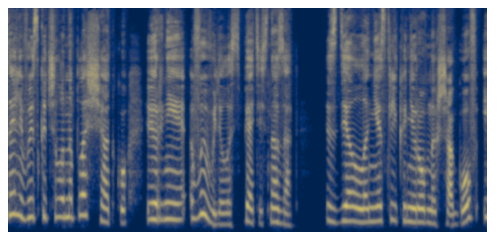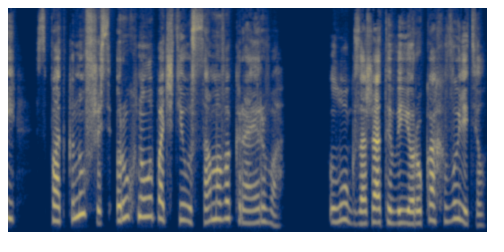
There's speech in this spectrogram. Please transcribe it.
Сель выскочила на площадку, вернее, вывалилась, пятясь назад. Сделала несколько неровных шагов и, споткнувшись, рухнула почти у самого края рва. Лук, зажатый в ее руках, вылетел,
